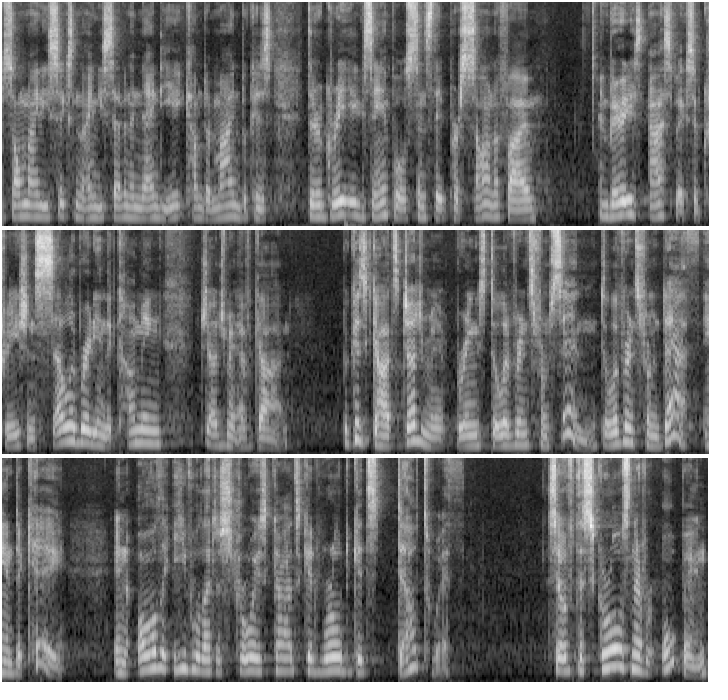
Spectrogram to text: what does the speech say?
Psalm 96, 97, and 98 come to mind because they're great examples since they personify various aspects of creation, celebrating the coming judgment of God. Because God's judgment brings deliverance from sin, deliverance from death and decay and all the evil that destroys God's good world gets dealt with. So if the scrolls never open,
